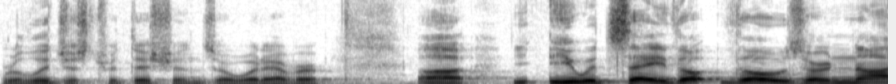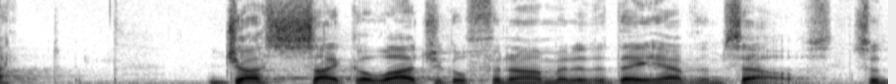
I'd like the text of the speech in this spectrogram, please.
religious traditions or whatever, uh, you would say th- those are not just psychological phenomena that they have themselves. So,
